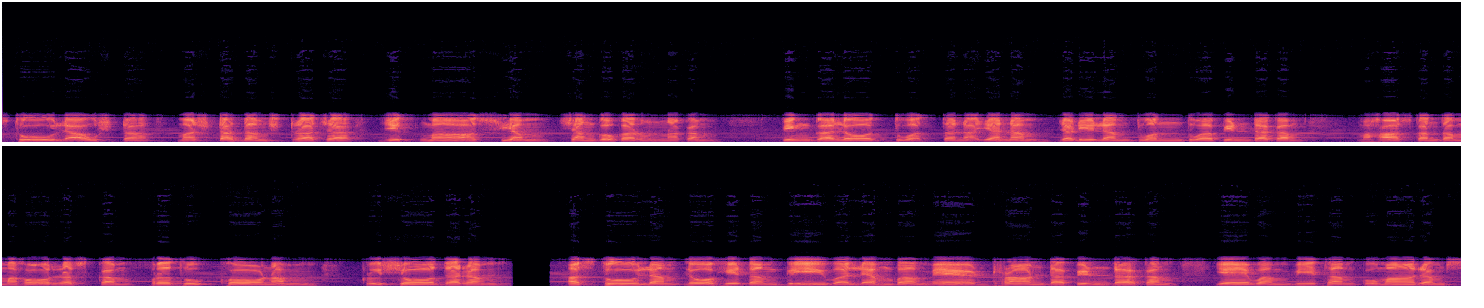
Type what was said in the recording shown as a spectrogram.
स्थूलौष्टमष्टदंष्ट्र च जिह्मास्यं शङ्कुकर्णकं पिङ्गलोद्वत्तनयनं जडिलं द्वन्द्वपिण्डकम् महास्कन्दं महोरस्कं पृथुकोणं कृशोदरम् अस्थूलं लोहितं ग्रीवलम्बमेढ्राण्डपिण्डकम् एवं विधं कुमारं स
